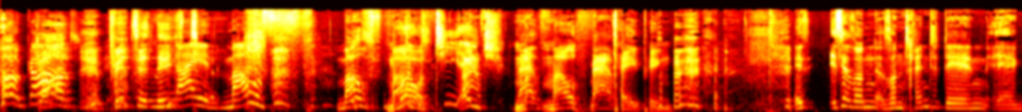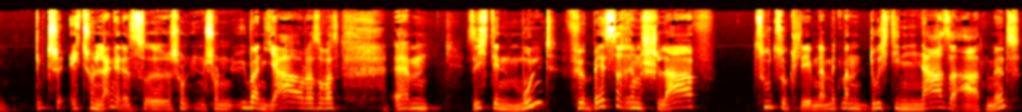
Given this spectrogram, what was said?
Oh Gott, bitte nicht. Nein, Maus. Mouth. Mouth. TH. Ma Mouth Taping. Es ist ja so ein, so ein Trend, den äh, gibt echt schon lange, das äh, schon schon über ein Jahr oder sowas, ähm, sich den Mund für besseren Schlaf zuzukleben, damit man durch die Nase atmet.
